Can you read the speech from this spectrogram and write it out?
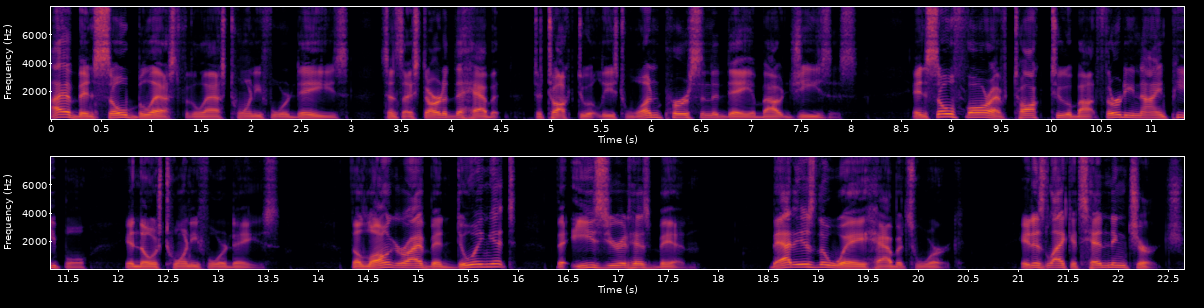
I have been so blessed for the last 24 days since I started the habit to talk to at least one person a day about Jesus and so far, I've talked to about 39 people in those 24 days. The longer I've been doing it, the easier it has been. That is the way habits work. It is like attending church.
